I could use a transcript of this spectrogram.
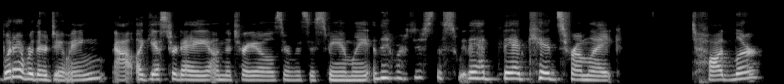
whatever they're doing out like yesterday on the trails there was this family and they were just the sweet they had they had kids from like toddler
